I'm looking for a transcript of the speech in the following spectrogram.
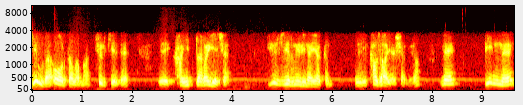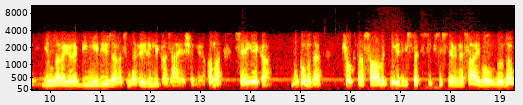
yılda ortalama Türkiye'de e, kayıtlara geçen 120 bine yakın e, kaza yaşanıyor ve binle yıllara göre 1700 arasında ölümlü kaza yaşanıyor. Ama SGK bu konuda çok da sağlıklı bir istatistik sistemine sahip olduğunu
